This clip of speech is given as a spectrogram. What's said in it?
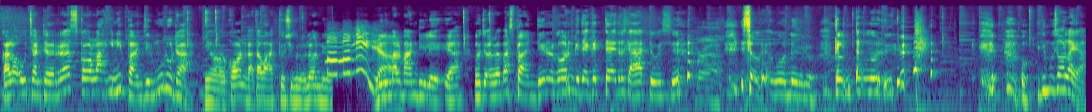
Kalau hujan deras sekolah ini banjir mulu dah. Ya kon nggak tahu adus sih nih. Minimal mandi le ya. Ojo pas banjir kon kecek-kecek terus gak adus. so kayak ngono lho. Kelenteng ngono. oh, ini musola ya?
